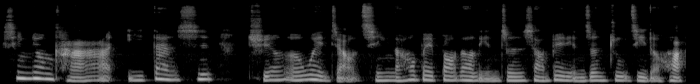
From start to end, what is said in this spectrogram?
信用卡一旦是全额未缴清，然后被报到廉政上被廉政注记的话，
